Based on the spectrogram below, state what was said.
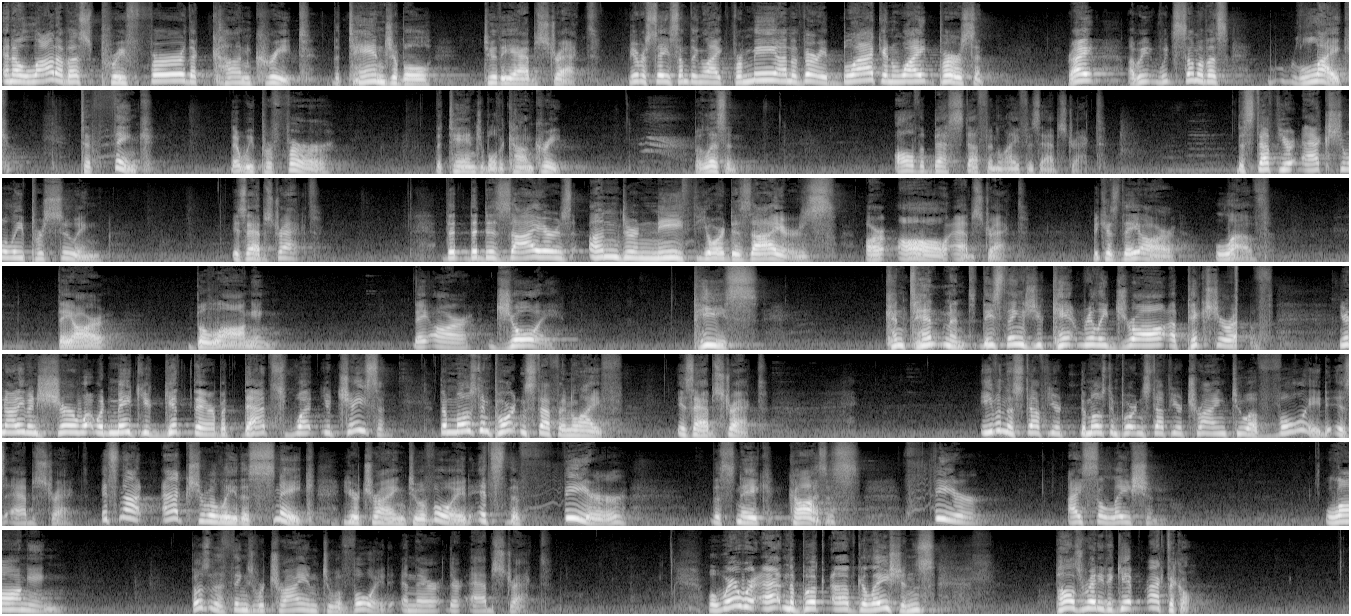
And a lot of us prefer the concrete, the tangible, to the abstract. You ever say something like, For me, I'm a very black and white person, right? Uh, we, we, some of us like to think that we prefer the tangible, the concrete. But listen, all the best stuff in life is abstract. The stuff you're actually pursuing is abstract. The, the desires underneath your desires are all abstract because they are love, they are belonging, they are joy, peace, contentment. These things you can't really draw a picture of. You're not even sure what would make you get there, but that's what you're chasing. The most important stuff in life is abstract. Even the stuff you're, the most important stuff you're trying to avoid is abstract. It's not actually the snake you're trying to avoid, it's the fear the snake causes. Fear, isolation, longing. Those are the things we're trying to avoid, and they're, they're abstract. Well, where we're at in the book of Galatians, Paul's ready to get practical.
